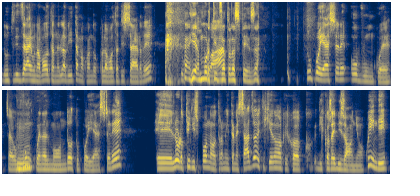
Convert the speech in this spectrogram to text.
lo utilizzerai una volta nella vita, ma quando quella volta ti serve, Hai ammortizzato qua, la spesa. Tu puoi essere ovunque, cioè Mm. ovunque nel mondo tu puoi essere e loro ti rispondono tramite messaggio e ti chiedono co- di cosa hai bisogno. Quindi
